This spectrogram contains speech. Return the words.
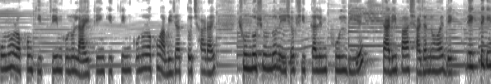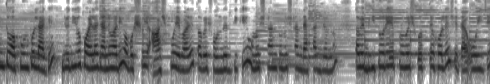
কোনো রকম কৃত্রিম, কোনো লাইটিং, কৃত্রিম, কোনো রকম আভিজাত্য ছাড়াই সুন্দর সুন্দর এইসব শীতকালীন ফুল দিয়ে চারিপাশ সাজানো হয়। দেখ- দেখতে কিন্তু অপূর্ব লাগে। যদিও পয়লা জানুয়ারি অবশ্যই আসব এবারে, তবে সন্ধ্যের দিকে অনুষ্ঠান টনুষ্ঠান দেখার জন্য। তবে ভিতরে প্রবেশ করতে হলে সেটা ওই যে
